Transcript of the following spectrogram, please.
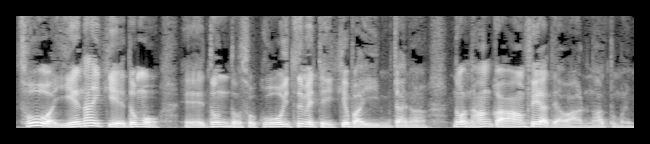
そうは言えないけれども、えー、どんどんそこを追い詰めていけばいいみたいなのは、なんかアンフェアではあるなと思います。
